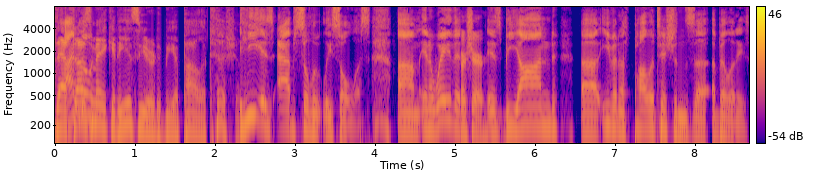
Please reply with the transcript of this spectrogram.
That I'm does going- make it easier to be a politician. he is absolutely soulless um, in a way that For sure. is beyond uh, even a politician's uh, abilities.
